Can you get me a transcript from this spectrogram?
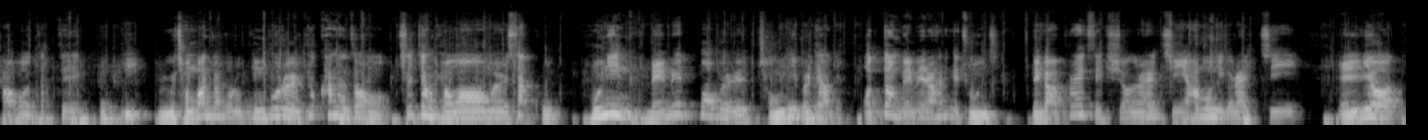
과거 차트 복귀 그리고 전반적으로 공부를 쭉 하면서 실전 경험을 쌓고 본인 매매법을 정립을 해야 돼요. 어떤 매매를 하는 게 좋은지 내가 프라이스 액션을 할지 하모닉을 할지 엘리엇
